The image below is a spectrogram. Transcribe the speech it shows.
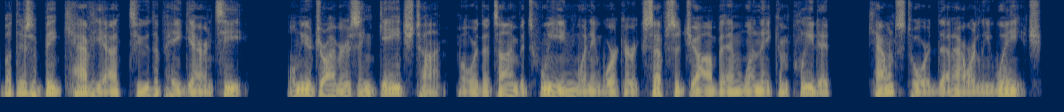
But there's a big caveat to the pay guarantee. Only a driver's engaged time, or the time between when a worker accepts a job and when they complete it, counts toward that hourly wage.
